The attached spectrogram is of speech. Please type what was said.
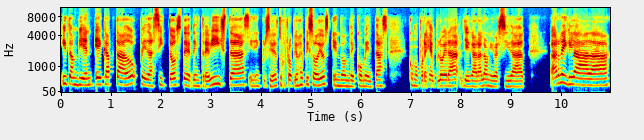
Y también he captado pedacitos de, entrevistas e inclusive de tus propios episodios en donde comentas, como por ejemplo era llegar a la universidad arreglada,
